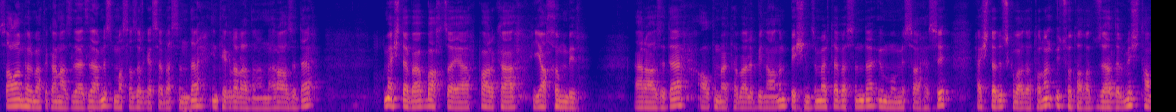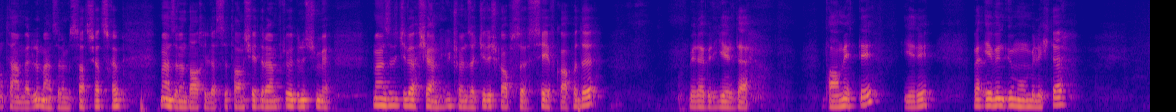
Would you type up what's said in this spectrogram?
Salam hörmətli qanal izləyicilərimiz, Masazır qəsəbəsində integral adlanan ərazidə məktəbə, bağçaya, parka yaxın bir ərazidə 6 mərtəbəli binanın 5-ci mərtəbəsində ümumi sahəsi 83 kvadrat olan 3 otağa düzəldilmiş, tam təmirli mənzilimiz satışa çıxıb. Mənzilin daxili ilə sizi tanış edirəm. Gördüyünüz kimi mənzili girərkən ilk öncə giriş qapısı seyf qapıdır. Belə bir yerdə tam etdi yeri və evin ümumilikdə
